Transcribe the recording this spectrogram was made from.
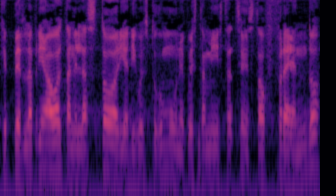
che per la prima volta nella storia di questo comune questa amministrazione sta offrendo,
